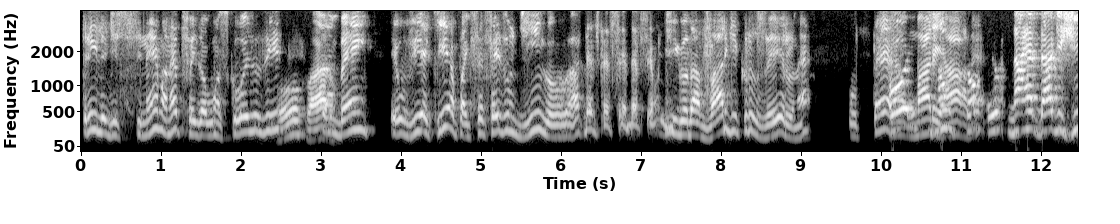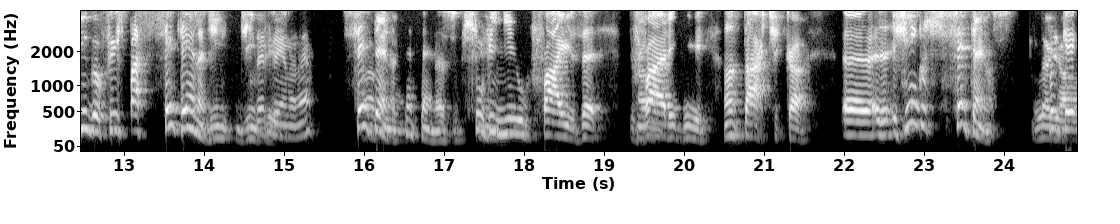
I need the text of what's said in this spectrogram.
trilha de cinema, né? Tu fez algumas coisas e oh, claro. também eu vi aqui, rapaz, que você fez um jingle, deve ser, deve ser um jingle da Varg Cruzeiro, né? O Terra Foi, Marear. Não, né? eu, na realidade, jingle eu fiz para centenas de, de empresas. Centenas, né? Centenas, ah, centenas. Souvenir, Pfizer, ah. Varig, Antártica, uh, jingles, centenas. Legal. Porque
